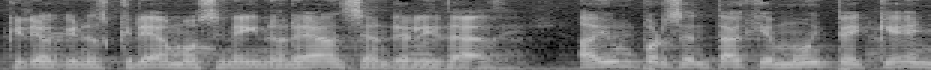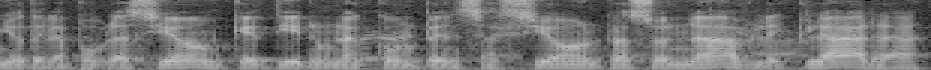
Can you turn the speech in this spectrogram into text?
Creo que nos creamos en la ignorancia en realidad. Hay un porcentaje muy pequeño de la población que tiene una compensación razonable, clara,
